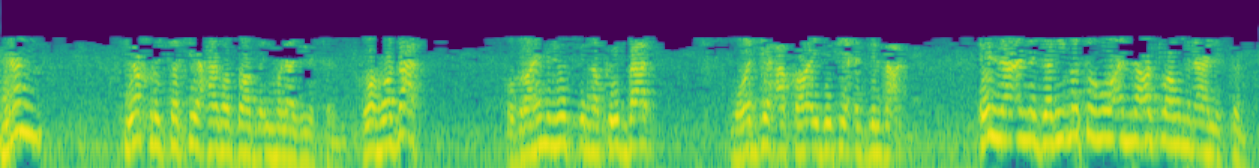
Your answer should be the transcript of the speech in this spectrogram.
لم يخرج ترفيع هذا الضابط الملازم السلمي. وهو بعث. وابراهيم اليوسف النقيب بعث. موجه عقائدي في حزب البعث. إلا أن جريمته أن أصله من أهل السنة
